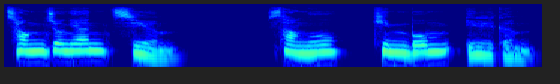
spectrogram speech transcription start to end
정종현 지음 성우 김봄 읽음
